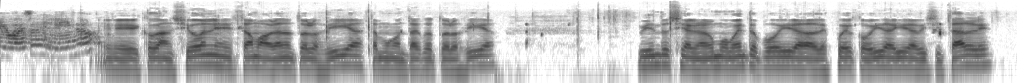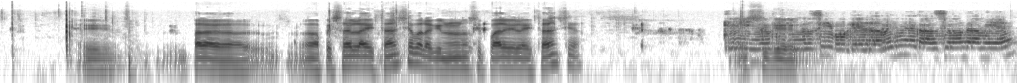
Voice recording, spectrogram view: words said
digo, eso es lindo. Eh, con canciones, estamos hablando todos los días, estamos en contacto todos los días. Viendo si en algún momento puedo ir a, después del COVID a ir a visitarle. Eh, para a pesar de la distancia, para que no nos separe de la distancia. Qué lindo, sí, porque a través de una canción también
